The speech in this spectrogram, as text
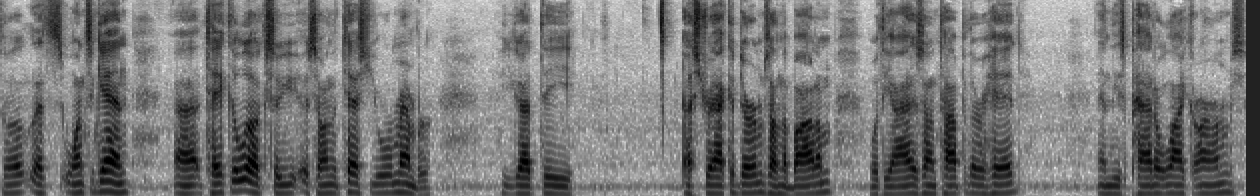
So let's once again uh, take a look. So, you, so on the test, you'll remember you got the astracoderms on the bottom with the eyes on top of their head and these paddle-like arms.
